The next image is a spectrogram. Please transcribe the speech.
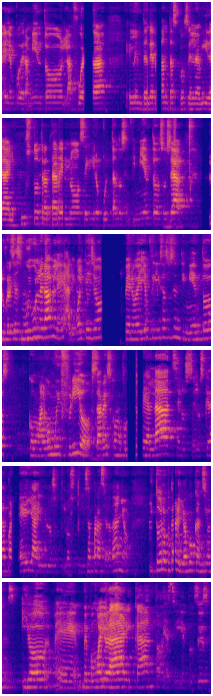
El empoderamiento, la fuerza, el entender tantas cosas en la vida, el justo tratar de no seguir ocultando sentimientos. O sea, Lucrecia es muy vulnerable, al igual que yo, pero ella utiliza sus sentimientos como algo muy frío, ¿sabes? Como con mucha frialdad, se los, se los queda para ella y los, los, utiliza para hacer daño. Y todo lo contrario, yo hago canciones y yo eh, me pongo a llorar y canto y así. Entonces,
